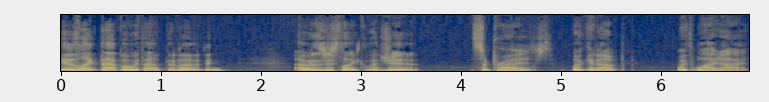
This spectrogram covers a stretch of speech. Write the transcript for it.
It was like that, but without the no, dude. I was just like legit surprised, looking up with wide eyes.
